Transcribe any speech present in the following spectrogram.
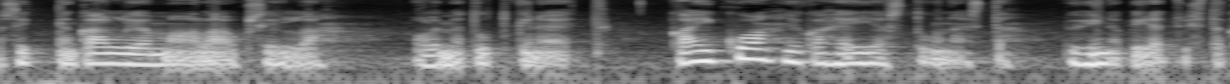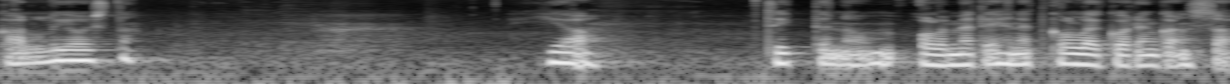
Sitten kalliomaalauksilla olemme tutkineet kaikua, joka heijastuu näistä pyhinä pidetyistä kallioista. Ja sitten olemme tehneet kollegoiden kanssa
